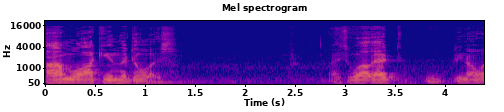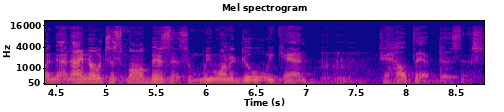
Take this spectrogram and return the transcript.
I'm locking the doors. I said, well, that, you know, and, and I know it's a small business and we want to do what we can to help that business.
